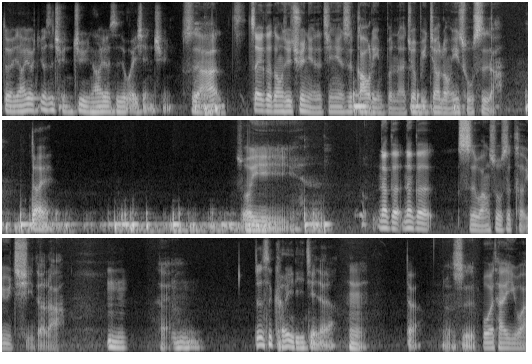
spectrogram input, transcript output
对，然后又又是群聚，然后又是危险群。是啊，这个东西去年的经验是高龄本来就比较容易出事啊。对。所以，那个那个死亡数是可预期的啦。嗯，对嗯，这是可以理解的啦。嗯，对啊，就是不会太意外。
